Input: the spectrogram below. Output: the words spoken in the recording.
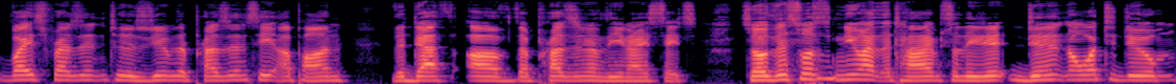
vice president to assume the presidency upon the death of the president of the United States. So this was new at the time, so they didn't know what to do.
